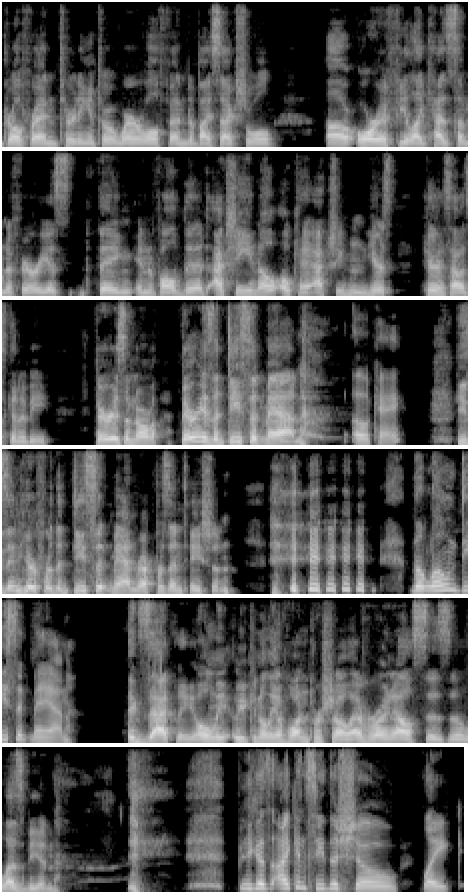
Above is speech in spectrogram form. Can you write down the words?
girlfriend turning into a werewolf and a bisexual, uh, or if he like has some nefarious thing involved in it. Actually, you know, okay, actually, hmm, here's here's how it's gonna be. Barry's a normal. Barry is a decent man. okay. He's in here for the decent man representation. the lone decent man. Exactly. Only you can only have one per show. Everyone else is a lesbian. because I can see the show like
